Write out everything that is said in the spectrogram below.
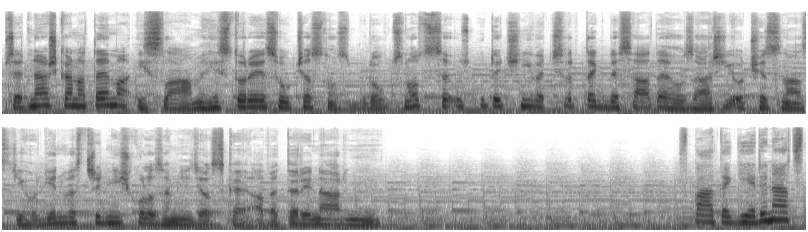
Přednáška na téma Islám, historie, současnost, budoucnost se uskuteční ve čtvrtek 10. září od 16 hodin ve Střední škole zemědělské a veterinární. V pátek 11.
